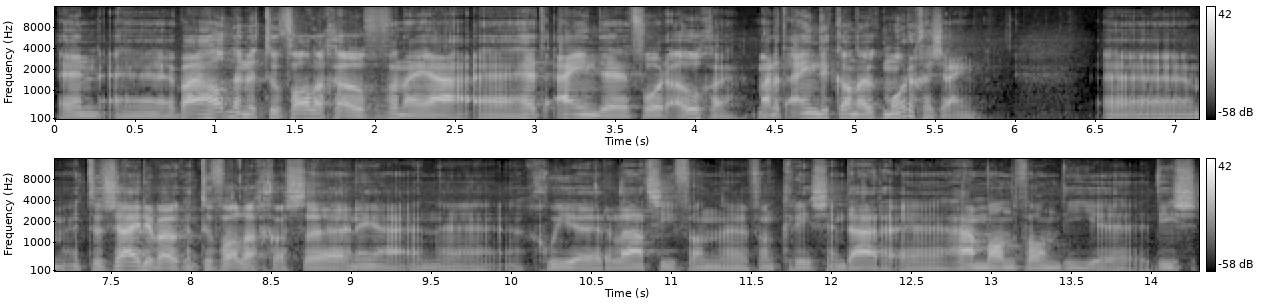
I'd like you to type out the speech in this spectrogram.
En wij hadden het toevallig over van, nou ja, het einde voor ogen. Maar het einde kan ook morgen zijn. Ehm, en toen zeiden we ook, en toevallig was eh, nou ja, een, eh, een goede relatie van, eh, van Chris en daar haar man van, die, die is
